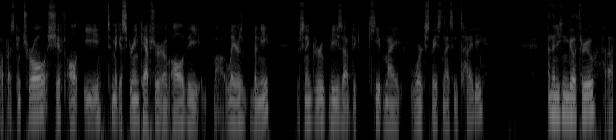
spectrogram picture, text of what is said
I'll press Control, Shift, Alt, E to make a screen capture of all of the uh, layers beneath. I'm just going to group these up to keep my workspace nice and tidy. And then you can go through, uh,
